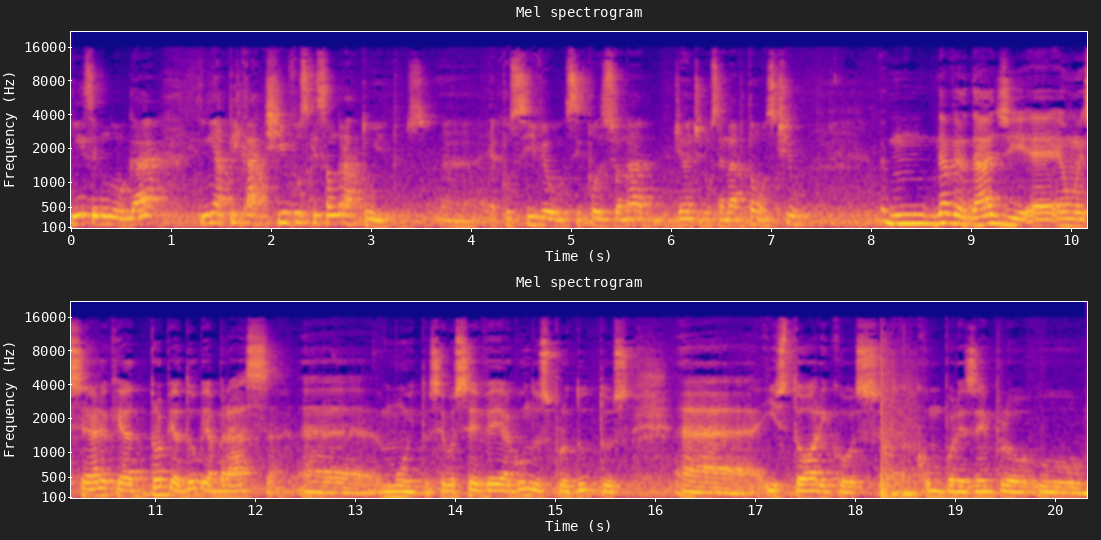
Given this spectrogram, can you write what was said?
e, em segundo lugar, em aplicativos que são gratuitos. É, é possível se posicionar diante de um cenário tão hostil? Na verdade, é, é, um cenário que a própria Adobe abraça é, muito. Se você vê algum dos produtos é, históricos, como por exemplo o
